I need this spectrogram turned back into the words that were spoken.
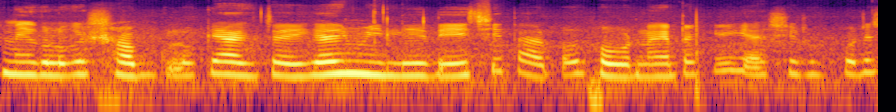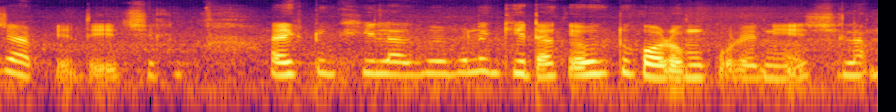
আমি এগুলোকে সবগুলোকে এক জায়গায় মিলিয়ে দিয়েছি। তারপর ভবনাটাকে গ্যাসের উপরে চাপিয়ে দিয়েছিলাম। আর একটু ঘি লাগবে বলে ঘিটাকেও একটু গরম করে নিয়েছিলাম।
